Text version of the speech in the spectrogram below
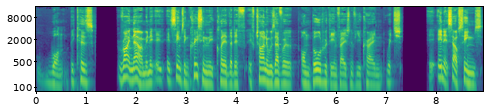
want? Because right now, I mean, it, it seems increasingly clear that if, if China was ever on board with the invasion of Ukraine, which in itself seems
